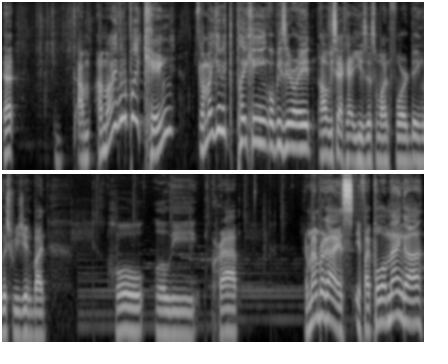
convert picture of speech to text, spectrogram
That um, am I gonna play King? Am I gonna play King OP08? Obviously, I can't use this one for the English region, but holy crap. Remember, guys, if I pull a manga,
